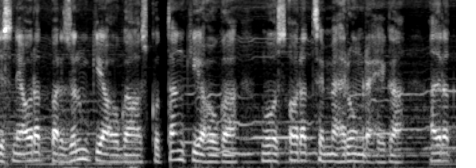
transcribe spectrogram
जिसने औरत पर जुल्म किया होगा, उसको तंग किया होगा, वो उस औरत से महरूम रहेगा। हज़रत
